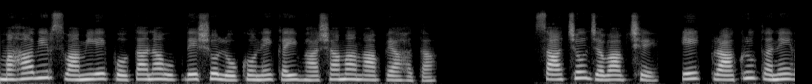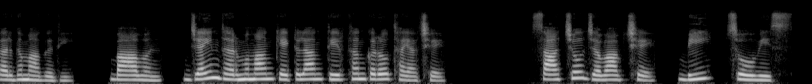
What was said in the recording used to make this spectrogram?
મહાવીર સ્વામીએ પોતાના ઉપદેશો લોકોને કઈ ભાષામાં આપ્યા હતા? સાચો જવાબ છે, એ, પ્રાકૃત અને અર્ધમાગધી. બાવન. જૈન ધર્મમાં કેટલાક તીર્થંકરો થયા છે? સાચો જવાબ છે, બી, ચોવીસ.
